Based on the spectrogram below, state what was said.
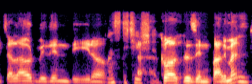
it's allowed within the you know Constitution. clauses in parliament.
